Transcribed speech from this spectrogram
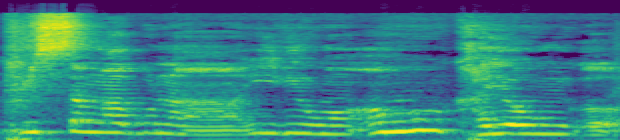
불쌍하구나. 이리 와. 어, 가여운 거.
